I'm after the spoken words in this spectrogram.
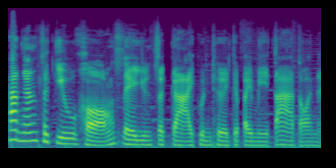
ถ้างั้นสกิลของเซยุนสกายคุณเธอจะไปเมตาตอนไหน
